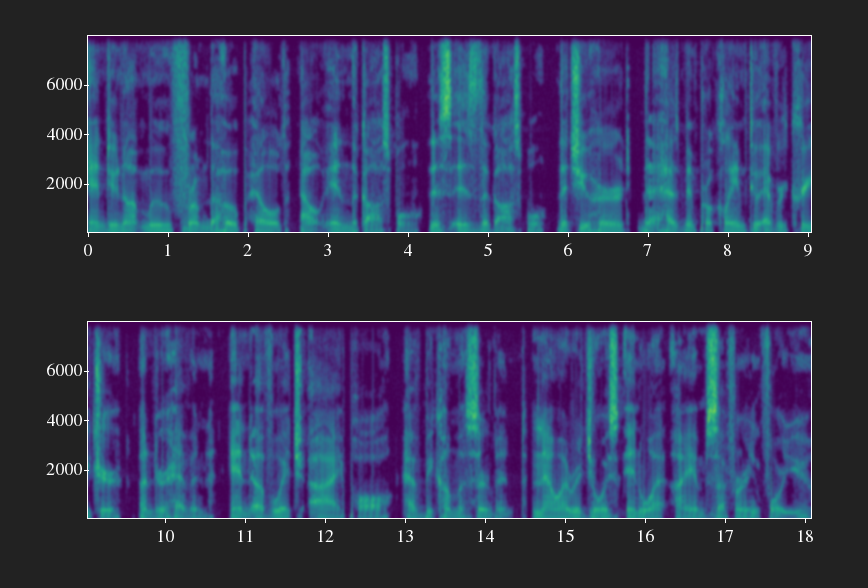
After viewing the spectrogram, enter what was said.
and do not move from the hope held out in the gospel. This is the gospel that you heard that has been proclaimed to every creature under heaven, and of which I, Paul, have become a servant. Now I rejoice in what I am suffering for you,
